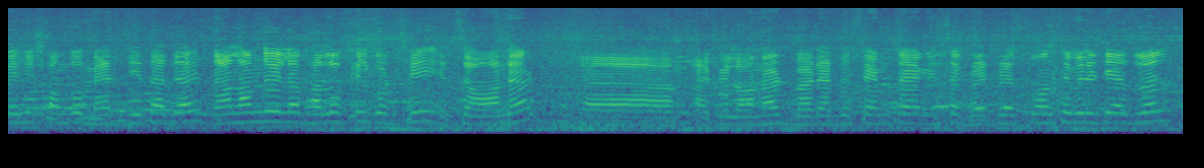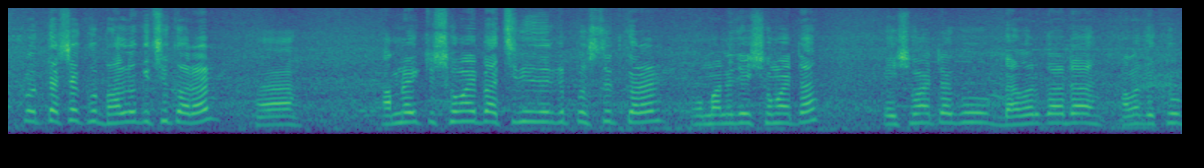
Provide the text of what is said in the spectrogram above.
বেশি সম্ভব ম্যাচ জেতা যায়। আলহামদুলিল্লাহ ভালো ফিল করছি। It's honour I feel honoured but at the same time it's a great responsibility as well প্রত্যাশা খুব ভালো কিছু করার। আমরা একটু সময় পাচ্ছি নিজেদেরকে প্রস্তুত করার মানে যে সময়টা, এই সময়টাকে ব্যবহার করাটা আমাদের খুব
